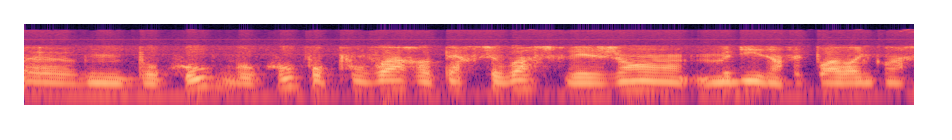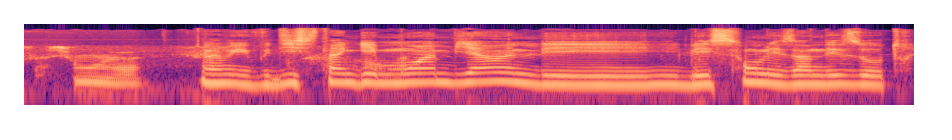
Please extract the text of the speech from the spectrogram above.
euh, beaucoup, beaucoup, pour pouvoir percevoir ce que les gens me disent, en fait, pour avoir une conversation. euh, Ah oui, vous distinguez moins bien les, les sons les uns des autres.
